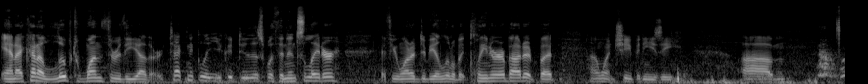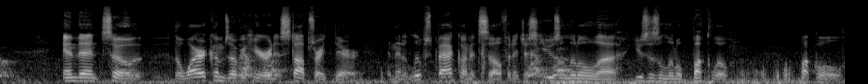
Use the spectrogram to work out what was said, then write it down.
and I kind of looped one through the other. Technically, you could do this with an insulator if you wanted to be a little bit cleaner about it, but I went cheap and easy. Um, and then, so the wire comes over here and it stops right there. And then it loops back on itself and it just uses a little, uh, uses a little buckle, buckle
